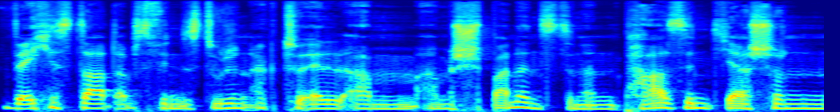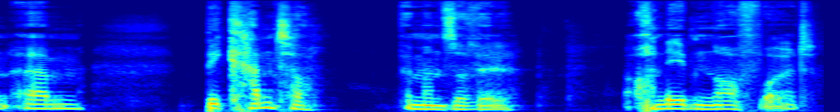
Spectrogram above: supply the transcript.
Welche Startups findest du denn aktuell am, am spannendsten? Ein paar sind ja schon ähm, bekannter, wenn man so will. Auch neben Northvolt.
